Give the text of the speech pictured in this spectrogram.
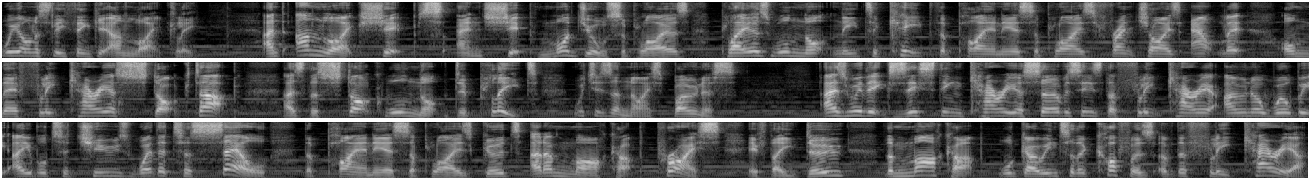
we honestly think it unlikely. And unlike ships and ship module suppliers players will not need to keep the Pioneer Supplies franchise outlet on their fleet carrier stocked up as the stock will not deplete which is a nice bonus. As with existing carrier services the fleet carrier owner will be able to choose whether to sell the Pioneer Supplies goods at a markup price. If they do the markup will go into the coffers of the fleet carrier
